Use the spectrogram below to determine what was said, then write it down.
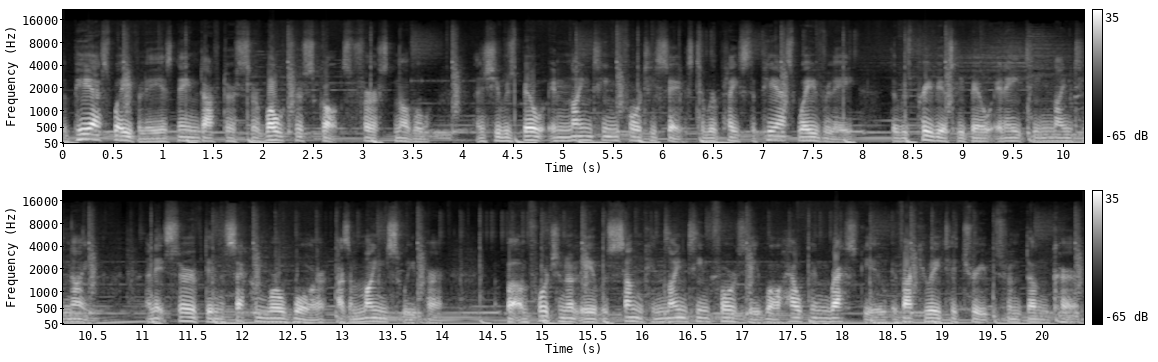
The PS Waverley is named after Sir Walter Scott's first novel and she was built in 1946 to replace the PS Waverley that was previously built in 1899 and it served in the Second World War as a minesweeper but unfortunately it was sunk in 1940 while helping rescue evacuated troops from Dunkirk.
